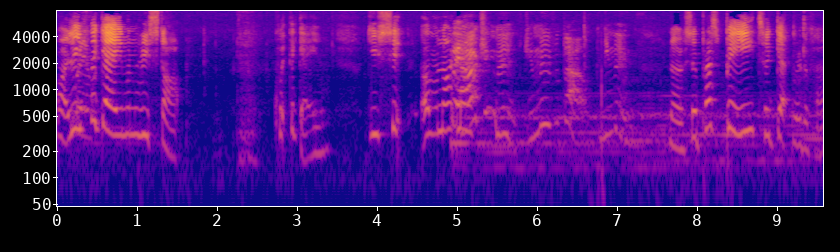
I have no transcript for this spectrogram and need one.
Right, leave the game and restart. Quit the game. You sit. Um, night Wait, night- how do you move? Do you move about? Can you move? No, so press B to get rid of her.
